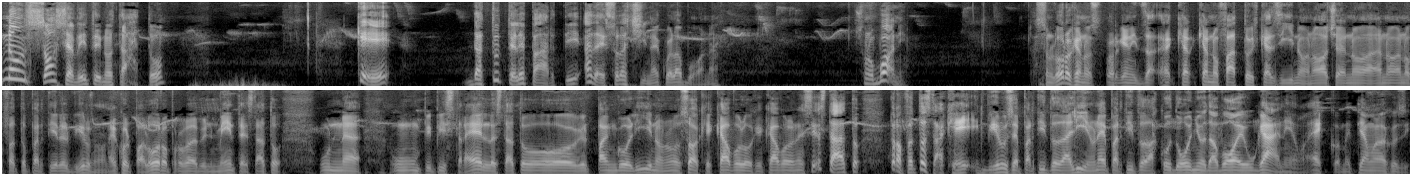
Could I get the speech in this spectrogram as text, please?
Non so se avete notato che da tutte le parti adesso la Cina è quella buona sono buoni. Sono loro che hanno, eh, che hanno fatto il casino, no? cioè hanno, hanno, hanno, fatto partire il virus, non è colpa loro probabilmente, è stato un, un, pipistrello, è stato il pangolino, non lo so che cavolo, che cavolo ne sia stato, però fatto sta che il virus è partito da lì, non è partito da Codogno, da Voe, Uganeo, ecco, mettiamola così.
